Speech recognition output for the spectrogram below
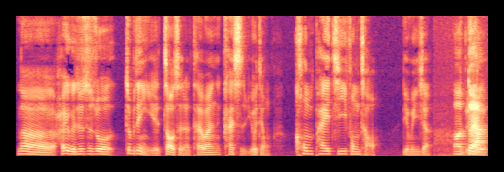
那还有一个就是说，这部电影也造成了台湾开始有一种空拍机风潮，你有没有印象？哦，对啊，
